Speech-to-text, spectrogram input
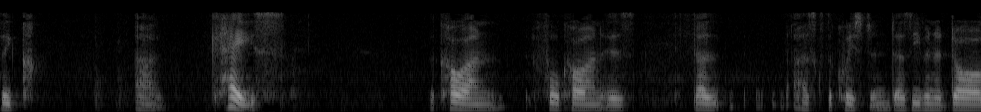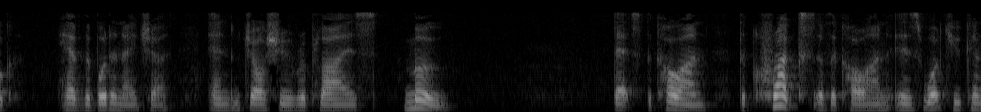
the uh, case the koan, full koan is, does, asks the question, does even a dog have the Buddha nature? And Joshu replies, Mu. That's the koan. The crux of the koan is what you can,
